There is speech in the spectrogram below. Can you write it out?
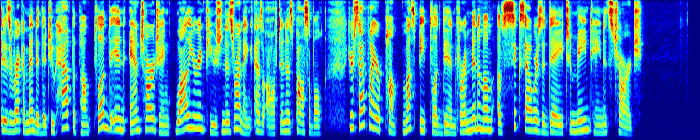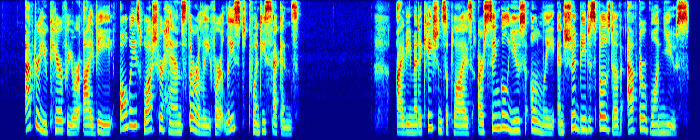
It is recommended that you have the pump plugged in and charging while your infusion is running as often as possible. Your Sapphire pump must be plugged in for a minimum of six hours a day to maintain its charge. After you care for your IV, always wash your hands thoroughly for at least 20 seconds. IV medication supplies are single use only and should be disposed of after one use.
